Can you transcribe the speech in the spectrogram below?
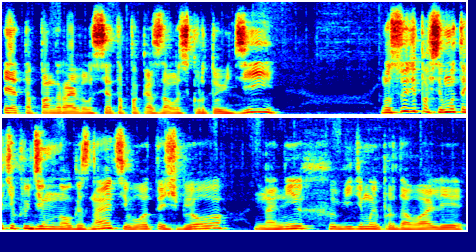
это понравилось, это показалось крутой идеей. Но, судя по всему, таких людей много, знаете, вот HBO, на них, видимо, и продавали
